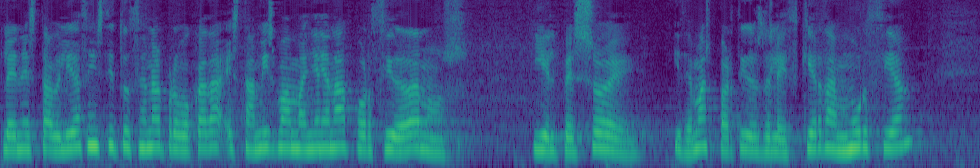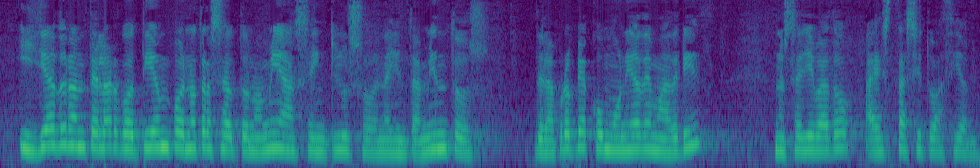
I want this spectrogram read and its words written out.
La inestabilidad institucional provocada esta misma mañana por Ciudadanos y el PSOE y demás partidos de la izquierda en Murcia y ya durante largo tiempo en otras autonomías e incluso en ayuntamientos de la propia Comunidad de Madrid nos ha llevado a esta situación.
